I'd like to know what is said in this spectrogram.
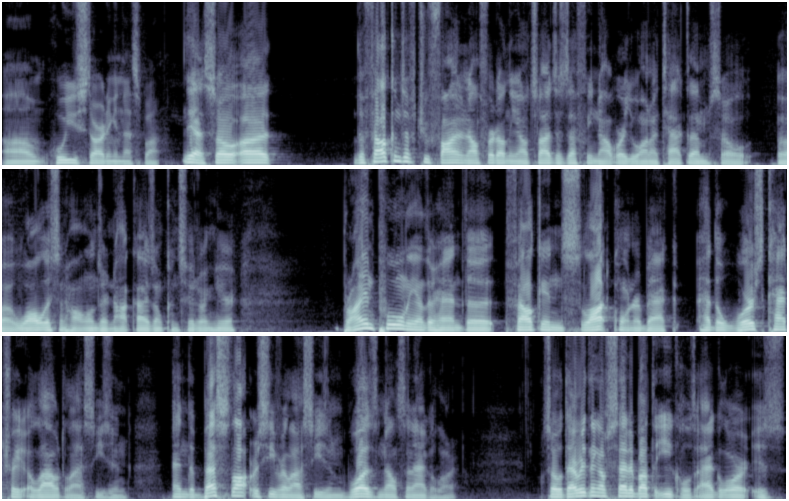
um, who are you starting in that spot? Yeah, so uh, the Falcons have Trufant and Alford on the outsides. That's definitely not where you want to attack them. So uh, Wallace and Hollins are not guys I'm considering here. Brian Poole, on the other hand, the Falcons slot cornerback, had the worst catch rate allowed last season, and the best slot receiver last season was Nelson Agholor. So with everything I've said about the Eagles, Agholor is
